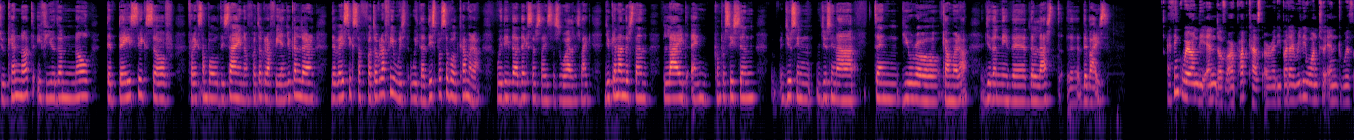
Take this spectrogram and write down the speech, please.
you cannot if you don't know the basics of for example, design or photography, and you can learn the basics of photography with, with a disposable camera. We did that exercise as well. It's like you can understand light and composition using, using a 10 euro camera. You don't need the, the last uh, device. I think we're on the end of our podcast already, but I really want to end with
